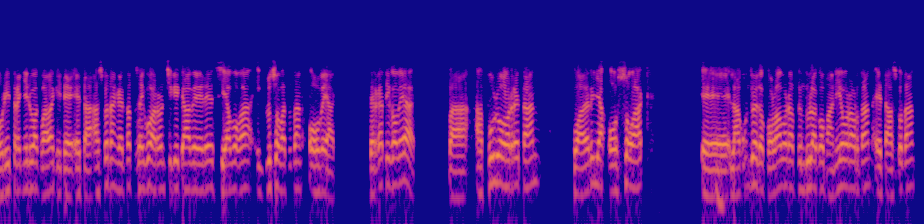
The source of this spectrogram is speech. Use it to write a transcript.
Hori traineruak badakite, eta askotan gertatu zaigu arraun txiki gabe ere ziaboga, inkluso batzutan hobeak. Zergatik hobeak? Ba, apuru horretan, kuadrilla osoak e, lagundu edo kolaboratzen dulako maniobra hortan, eta askotan,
